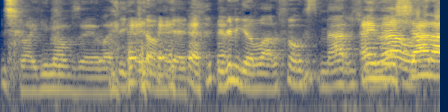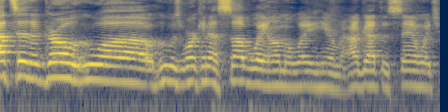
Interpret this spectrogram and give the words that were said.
Like you know what I'm saying? Like Become gay. You're gonna get a lot of folks mad at you. Hey man, shout out to the girl who uh who was working at Subway on the way here, man. I got the sandwich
